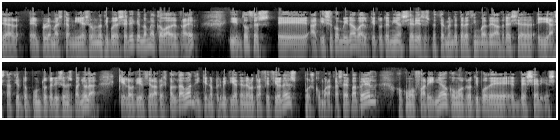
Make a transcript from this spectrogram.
El problema es que a mí era un tipo de serie que no me acaba de traer. Y entonces, eh, aquí se combinaba el que tú tenías series, especialmente Telecinco Antena 3 y, hasta cierto punto Televisión Española, que la audiencia la respaldaban y que no permitía tener otras ficciones, pues como La Casa de Papel, o como Fariña, o como otro tipo de, series.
